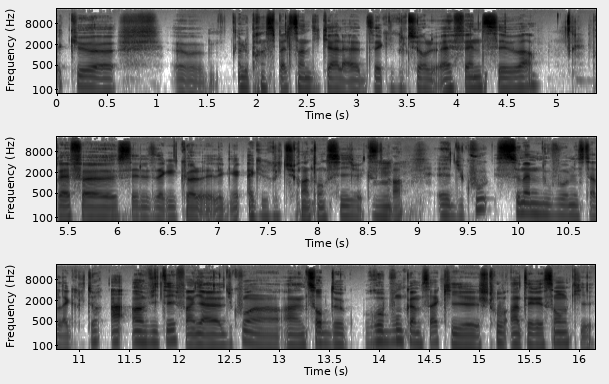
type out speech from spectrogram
que le principal syndicat là, des agricultures, le FNCEA. Bref, euh, c'est les, les agricultures intensives, etc. Mhm. Et du coup, ce même nouveau ministère de l'Agriculture a invité, enfin, il y a du coup un, un- une sorte de rebond comme ça qui est, je trouve, intéressant, qui est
